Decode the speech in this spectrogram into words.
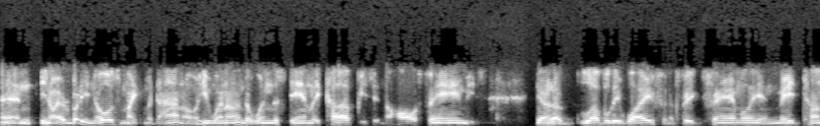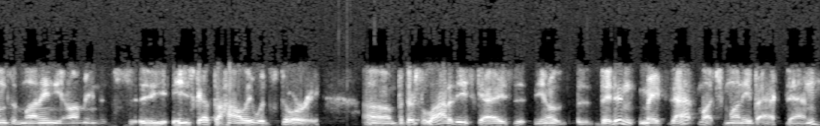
And, you know, everybody knows Mike Modano. He went on to win the Stanley Cup. He's in the Hall of Fame. He's got a lovely wife and a big family and made tons of money. You know, I mean, it's, he, he's got the Hollywood story. Um, but there's a lot of these guys that, you know, they didn't make that much money back then.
